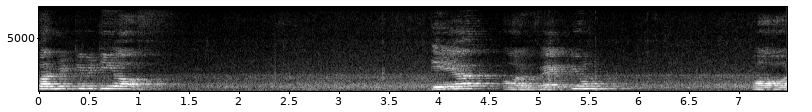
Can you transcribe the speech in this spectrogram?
परमिटिविटी ऑफ़ एयर और वैक्यूम और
